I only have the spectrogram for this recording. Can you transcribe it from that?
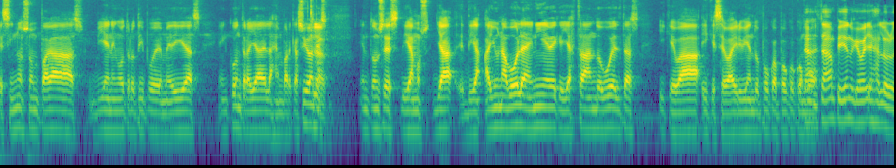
que si no son pagadas vienen otro tipo de medidas en contra ya de las embarcaciones. Entonces, digamos, ya hay una bola de nieve que ya está dando vueltas y que va y que se va a ir viendo poco a poco cómo, Estaban pidiendo que vayas al Loro,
